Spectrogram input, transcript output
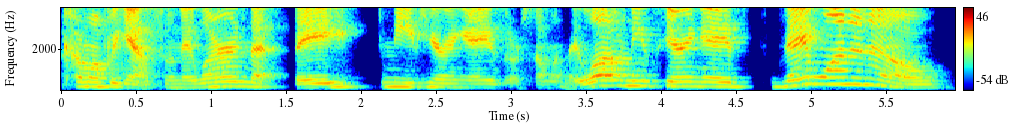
come up against when they learn that they need hearing aids or someone they love needs hearing aids, they want to know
